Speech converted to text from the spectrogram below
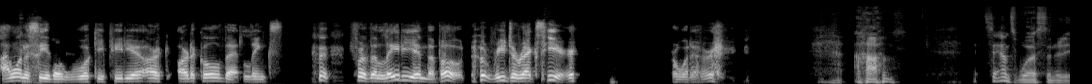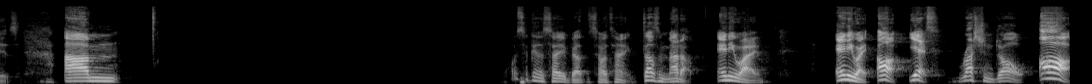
I want to see the Wikipedia arc- article that links for the lady in the boat redirects here or whatever. Um, it sounds worse than it is. Um, what was I going to say about the Titanic? Doesn't matter. Anyway, anyway. Oh yes, Russian Doll. Oh,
